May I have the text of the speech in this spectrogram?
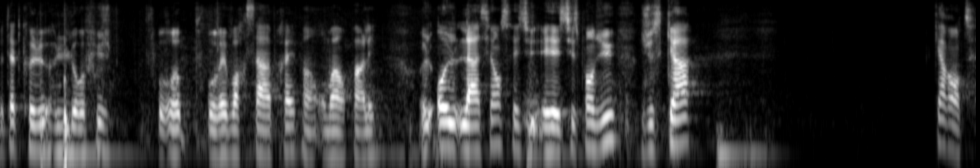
Peut-être que le, refuge pour- pourrait voir ça après. Enfin, on va en reparler. Euh, oh, La séance est, est suspendue jusqu'à 40.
